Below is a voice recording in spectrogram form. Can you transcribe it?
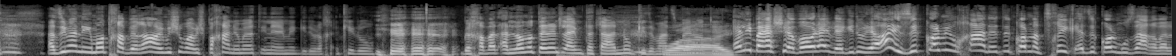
אז אם אני עם עוד חברה או עם מישהו מהמשפחה, אני אומרת, הנה, הם יגידו לכם, כאילו, בכוונה, אני לא נותנת להם את התענוג, כי זה מעצבן. אותי. אין לי בעיה שיבואו אליי ויגידו לי, אוי, איזה קול מיוחד, איזה קול מצחיק, איזה קול מוזר, אבל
